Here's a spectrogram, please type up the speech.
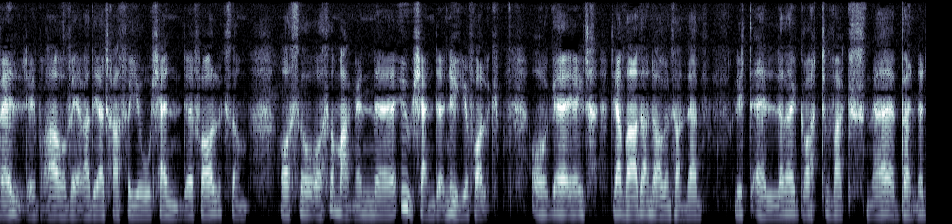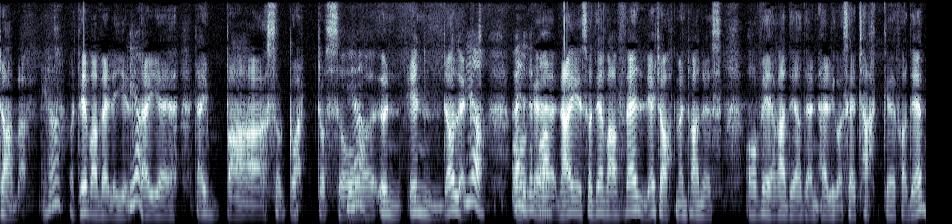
veldig bra å være der. Traff jo kjente folk, som også, også mange eh, ukjente, nye folk. Og jeg, der var det noen sånne litt eldre, godt voksne bønnedamer. Ja. Og det var veldig gildt. Ja. De, de ba så godt og så Ja. inderlig. Ja, veldig bra. eh, Nei, så det var veldig oppmuntrende å være der den helga. Så jeg takker for det.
